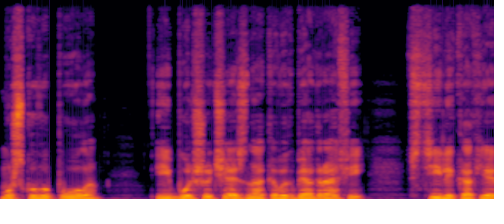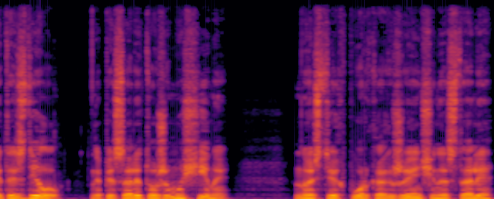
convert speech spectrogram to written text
мужского пола, и большую часть знаковых биографий в стиле «как я это сделал» написали тоже мужчины. Но с тех пор, как женщины стали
